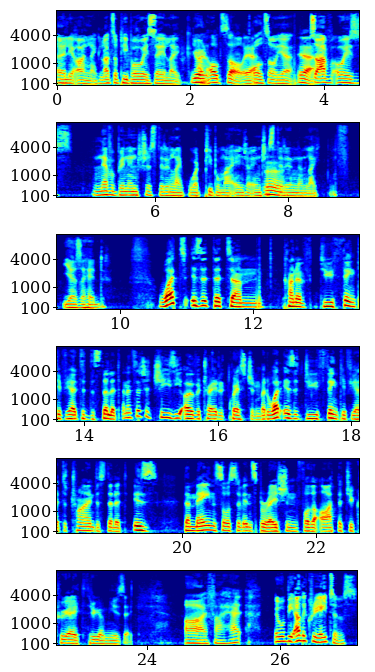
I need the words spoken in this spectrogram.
earlier on. Like lots of people always say, like You're an um, old soul, yeah. Also, yeah. Yeah. So I've always never been interested in like what people my age are interested Mm. in and like f- years ahead. What is it that um, kind of do you think if you had to distill it? And it's such a cheesy, overtraded question, but what is it? Do you think if you had to try and distill it, is the main source of inspiration for the art that you create through your music? Uh, if I had, it would be other creatives.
